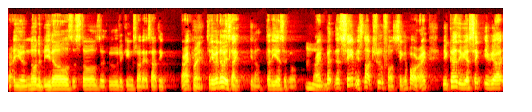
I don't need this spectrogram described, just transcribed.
right? You know the Beatles, the Stones, the Who, the Kinks, all that sort of thing, right? Right. So even though it's like you know 30 years ago, Mm. right? But the same is not true for Singapore, right? Because if you're sing- if you're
